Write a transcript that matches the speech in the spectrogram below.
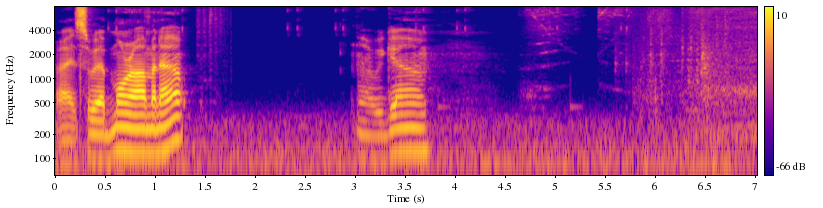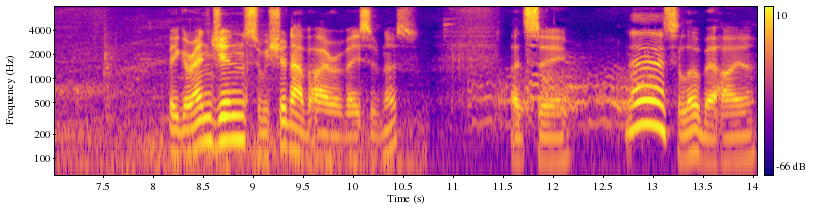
Right, so we have more armor now. There we go. Bigger engine, so we should have higher evasiveness. Let's see. Eh, it's a little bit higher.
